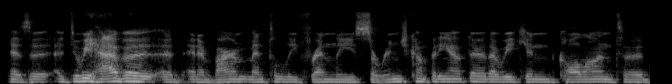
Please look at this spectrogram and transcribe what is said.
Is it, uh, do we have a, a an environmentally friendly syringe company out there that we can call on to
